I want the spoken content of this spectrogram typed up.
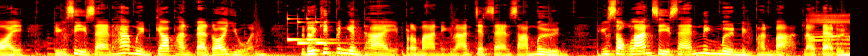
329,800 ถึง 459,800 หยวน หรือคิดเป็นเงินไทยประมาณ 1 7 3 0 0 0 0ถึง 2 4 1 1 0 0 0 บาท แล้วแต่รุ่น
